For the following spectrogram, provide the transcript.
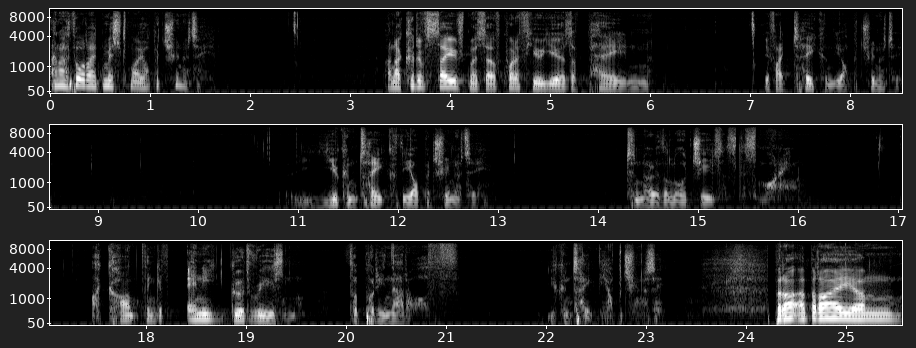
And I thought I'd missed my opportunity. And I could have saved myself quite a few years of pain if I'd taken the opportunity. You can take the opportunity to know the Lord Jesus this morning. I can't think of any good reason for putting that off. You can take the opportunity. But I, but I, um,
